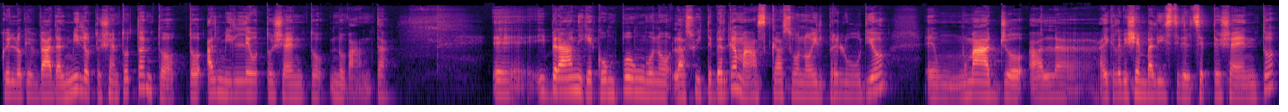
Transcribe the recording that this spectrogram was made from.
quello che va dal 1888 al 1890. Eh, I brani che compongono la suite bergamasca sono il preludio, è un omaggio al, ai clavicembalisti del Settecento,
